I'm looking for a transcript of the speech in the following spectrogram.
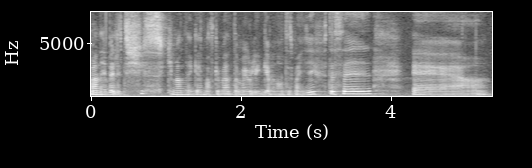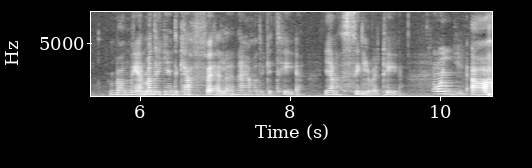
man är väldigt kysk, man tänker att man ska vänta med att ligga med någon tills man gifter sig. Eh, vad mer? Man dricker inte kaffe heller, nej man dricker te. Gärna silverte. Oj! Ja.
